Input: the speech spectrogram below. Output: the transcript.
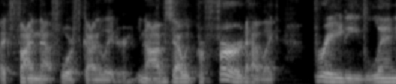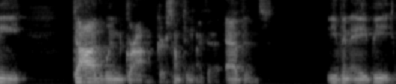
like find that fourth guy later. You know, obviously I would prefer to have like Brady, Lenny, Godwin, Gronk, or something like that. Evans, even AB.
